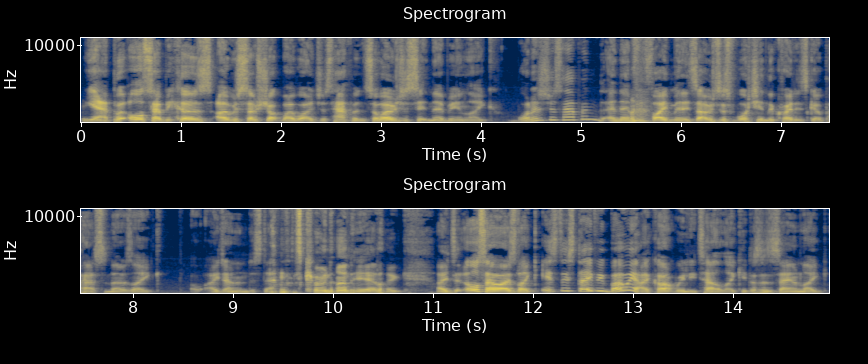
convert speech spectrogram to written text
Yeah, but also because I was so shocked by what had just happened, so I was just sitting there being like, "What has just happened?" And then for five minutes, I was just watching the credits go past, and I was like, oh, I don't understand what's going on here. Like, I d- also I was like, is this David Bowie? I can't really tell. Like, it doesn't sound like,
